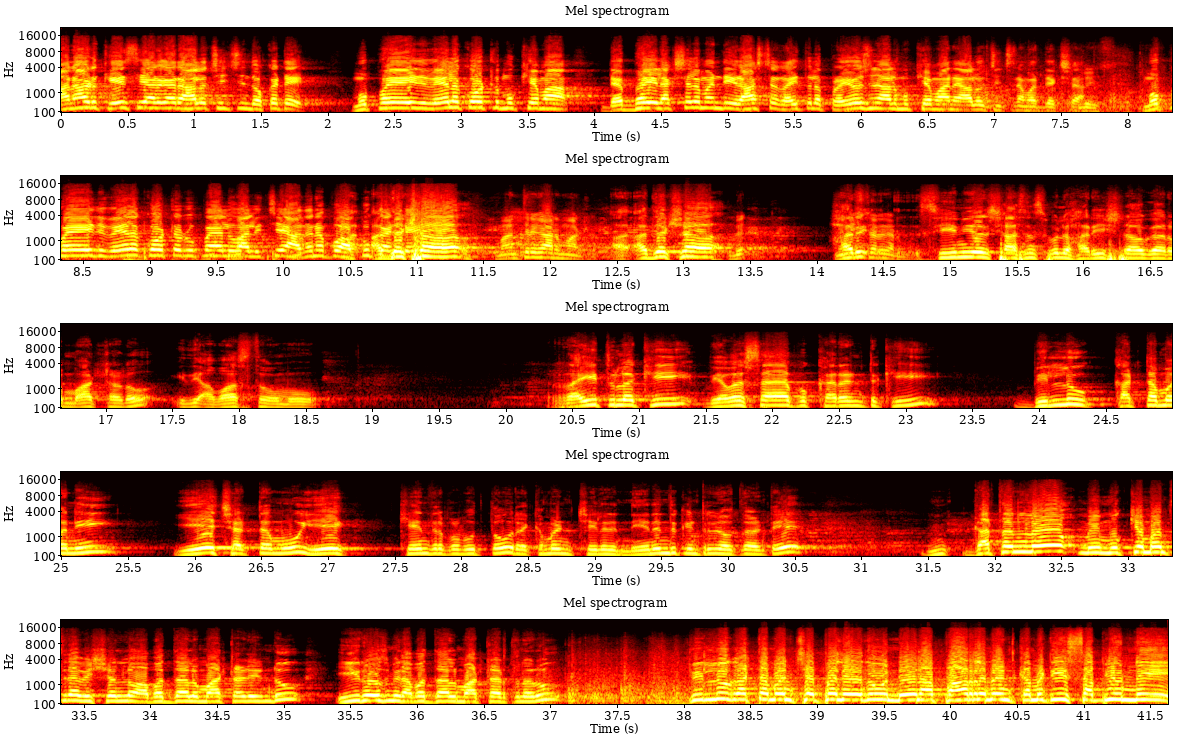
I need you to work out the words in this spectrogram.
ఆనాడు కేసీఆర్ గారు ఆలోచించింది ఒక్కటే ముప్పై ఐదు వేల కోట్లు ముఖ్యమా? డెబ్బై లక్షల మంది రాష్ట్ర రైతుల ప్రయోజనాలు ముఖ్యమా అని ఆలోచించినాం అధ్యక్ష. ముప్పై ఐదు వేల కోట్ల రూపాయలు వాళ్ళు ఇచ్చే అదనపు అప్పు కంటే అధ్యక్ష. మంత్రి గారు అధ్యక్ష హరి. సీనియర్ శాసనసభ్యులు హరీష్ రావు గారు మాట్లాడడం ఇది అవాస్తవము. రైతులకి వ్యవసాయపు కరెంటుకి బిల్లు కట్టమని ఏ చట్టము ఏ కేంద్ర ప్రభుత్వం రికమెండ్ చేయలేదు. నేనెందుకు ఇంటర్వ్యూ అవుతానంటే గతంలో మీ ముఖ్యమంత్రి ఆ విషయంలో అబద్ధాలు మాట్లాడిండు ఈ రోజు మీరు అబద్ధాలు మాట్లాడుతున్నారు. బిల్లు కట్టమని చెప్పలేదు నేను ఆ పార్లమెంట్ కమిటీ సభ్యుణ్ణి.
